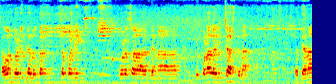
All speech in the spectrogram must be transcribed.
सावंतवाडीतल्या लोकांचं पण एक थोडासा त्यांना म्हणजे कोणाला इच्छा असते ना तर त्यांना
